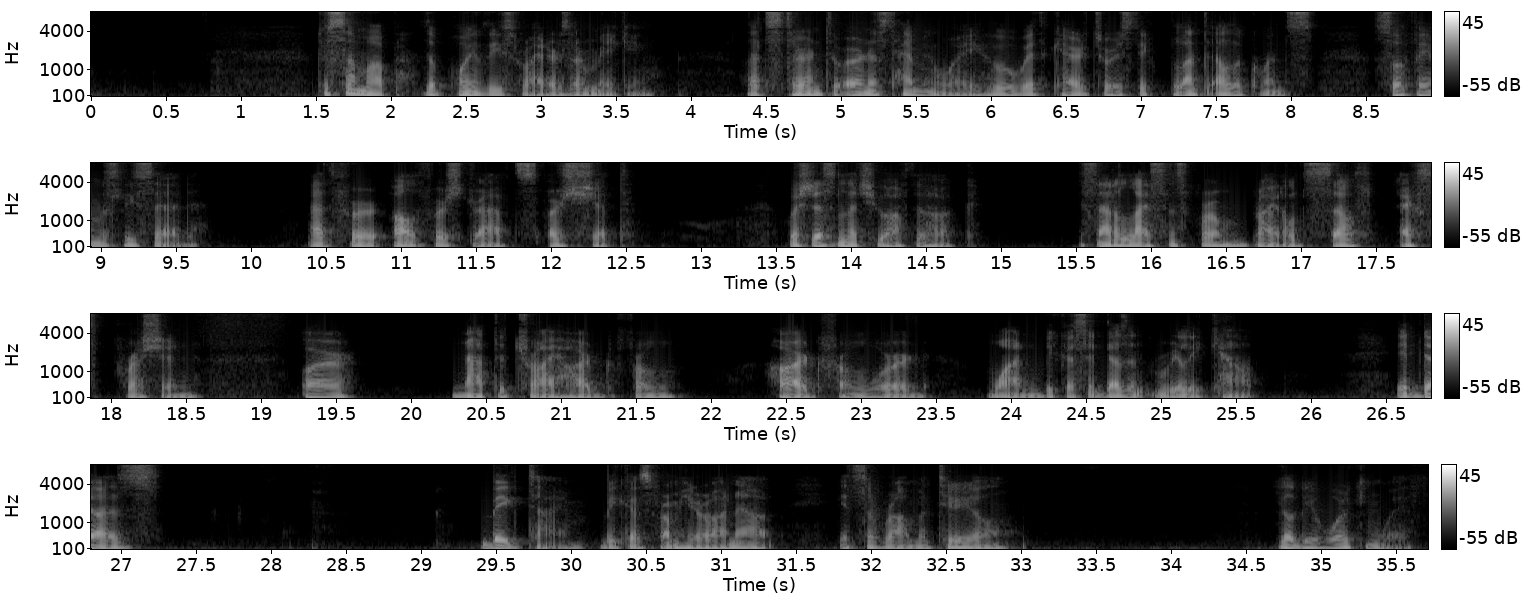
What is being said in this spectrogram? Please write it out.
To sum up the point these writers are making, let's turn to Ernest Hemingway, who, with characteristic blunt eloquence, so famously said, At first, all first drafts are shit, which doesn't let you off the hook. It's not a license for unbridled self expression or not to try hard from hard from word one because it doesn't really count. It does big time because from here on out it's the raw material you'll be working with.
